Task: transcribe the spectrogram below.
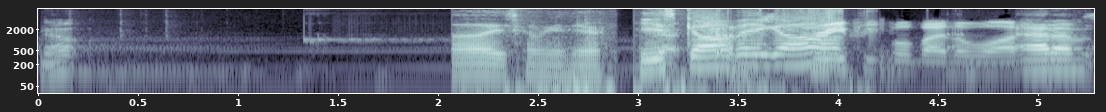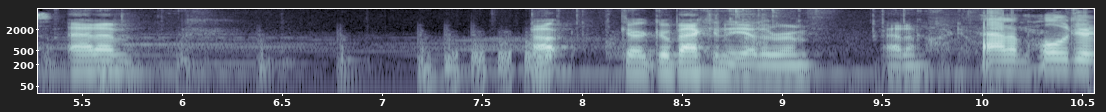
No. Oh, he's coming in here. He's yeah, coming on! Three people by the water. Adam, Adam. Oh, go, go back in the other room. Adam. Adam, hold your...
